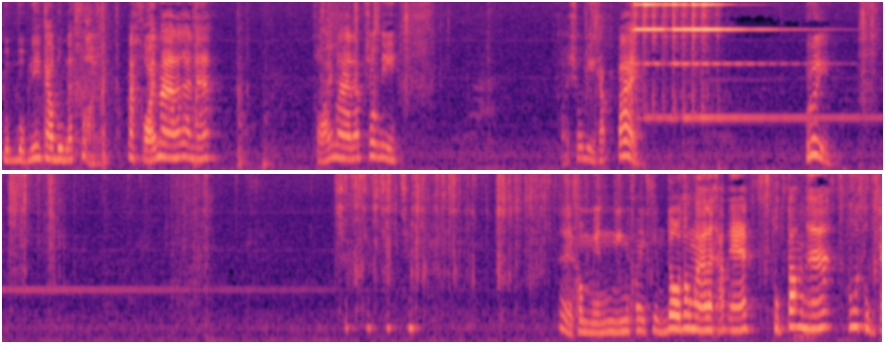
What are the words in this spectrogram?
บุบบุบนี่คาบุมแรดฟอร์ดมาขอให้มาแล้วกันนะฮะ ขอให้มานะครับโชคดี ขอให้โชคดีครับไปรุ่ยชุบชุบชุบชุบเอ้ยคอมเมนต์นี้ไม่ค่อยขึ้น โดต้องมาแล้วครับแอด ถูกต้องฮะ พูดถูกใจ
